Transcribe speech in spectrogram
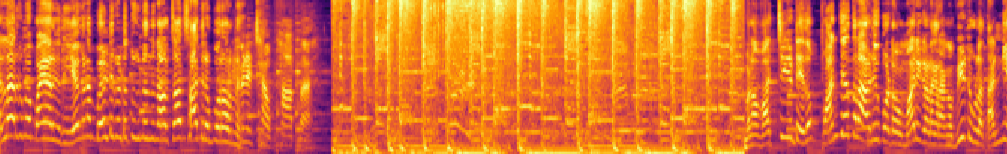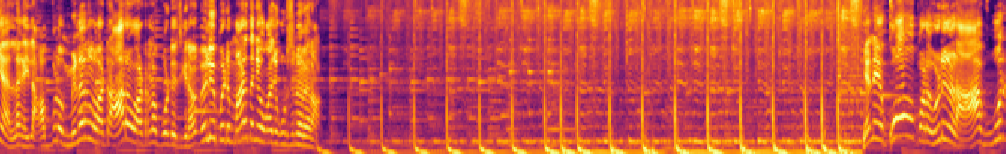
எல்லாருக்குமே பயம் இருக்குது. எங்கன்னா பெல்ட் கட்ட தூக்கிட்டு வந்து நாலு சார் சாத்திர போறாருன்னு. இப்ப நான் வச்சுக்கிட்டு ஏதோ பஞ்சத்துல அடிபட்டவன் மாதிரி கிடக்குறாங்க. வீட்டுக்குள்ள தண்ணியா இல்லைங்க. இல்ல அவ்வளவு மினரல் வாட்டர் ஆரோ வாட்டர்லாம் போட்டு வச்சுக்கிறான். வெளியே போயிட்டு மழை தண்ணி உட்காந்து குடிச்சுன்னு இருக்கிறான். என்னைய கோவப்பட விடுங்கடா. ஒரு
